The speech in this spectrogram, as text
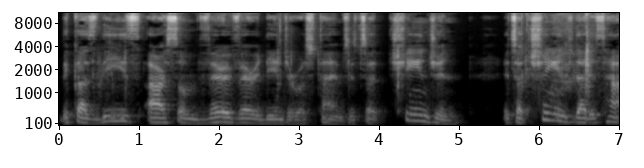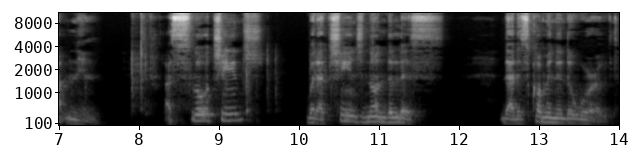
because these are some very, very dangerous times. It's a changing it's a change that is happening. A slow change, but a change nonetheless that is coming in the world.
